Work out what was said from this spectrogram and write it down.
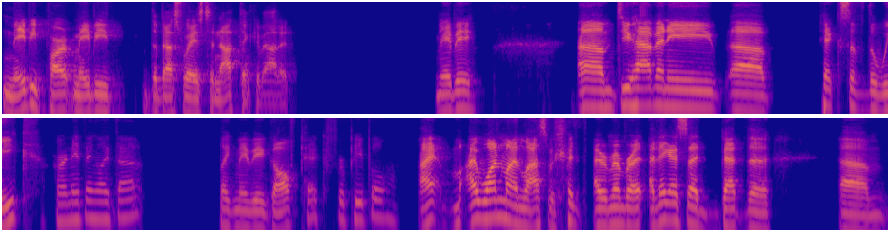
maybe part, maybe the best way is to not think about it. Maybe. Um, do you have any uh, picks of the week or anything like that? like maybe a golf pick for people. I I won mine last week. I remember. I think I said bet the um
